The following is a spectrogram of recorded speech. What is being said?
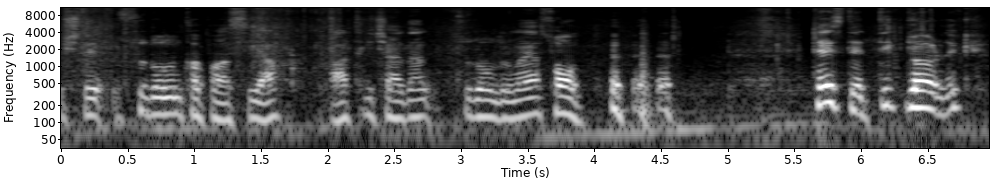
işte su dolum kapağı siyah. Artık içeriden su doldurmaya son. Test ettik, gördük.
